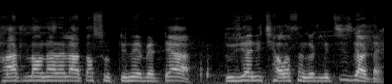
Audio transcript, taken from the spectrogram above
हात लावणाऱ्याला आता सुट्टी नाही बेट्या. तुझी आणि छावा संघटनेचीच गाठ आहे.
